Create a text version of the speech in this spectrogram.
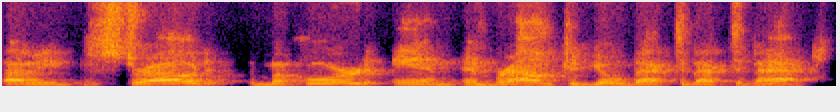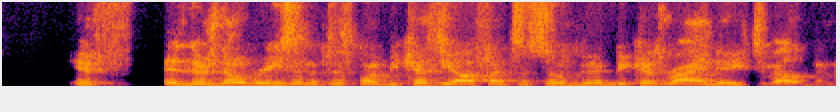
I mean, Stroud, McCord, and, and Brown could go back to back to back. If and there's no reason at this point because the offense is so good, because Ryan Day's development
